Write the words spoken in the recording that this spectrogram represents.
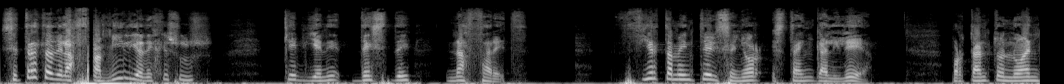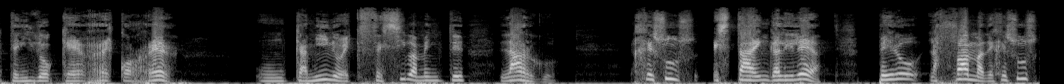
Se trata de la familia de Jesús que viene desde Nazaret. Ciertamente el Señor está en Galilea, por tanto no han tenido que recorrer un camino excesivamente largo. Jesús está en Galilea, pero la fama de Jesús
